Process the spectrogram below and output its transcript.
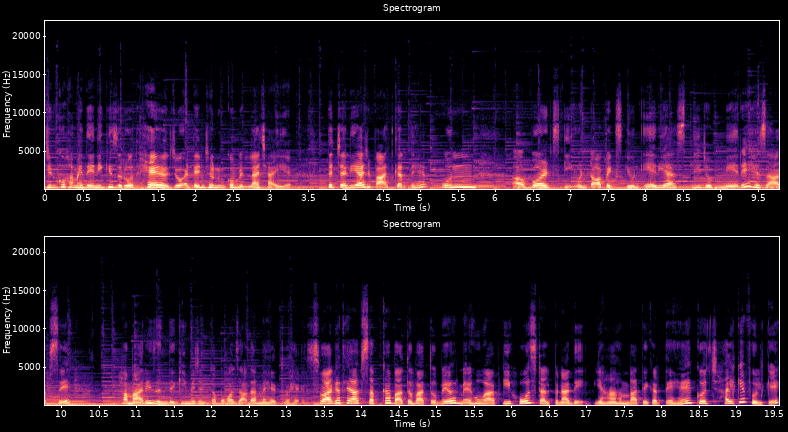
जिनको हमें देने की ज़रूरत है, जो अटेंशन उनको मिलना चाहिए। तो चलिए आज बात करते हैं उन वर्ड्स की, उन टॉपिक्स की, उन एरियाज़ की जो मेरे हिसाब से हमारी ज़िंदगी में जिनका बहुत ज़्यादा महत्व है। स्वागत है आप सबका बातों बातों में और मैं हूँ आपकी होस्ट अल्पना देव। यहाँ हम बातें करते हैं कुछ हल्के फुल्के,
